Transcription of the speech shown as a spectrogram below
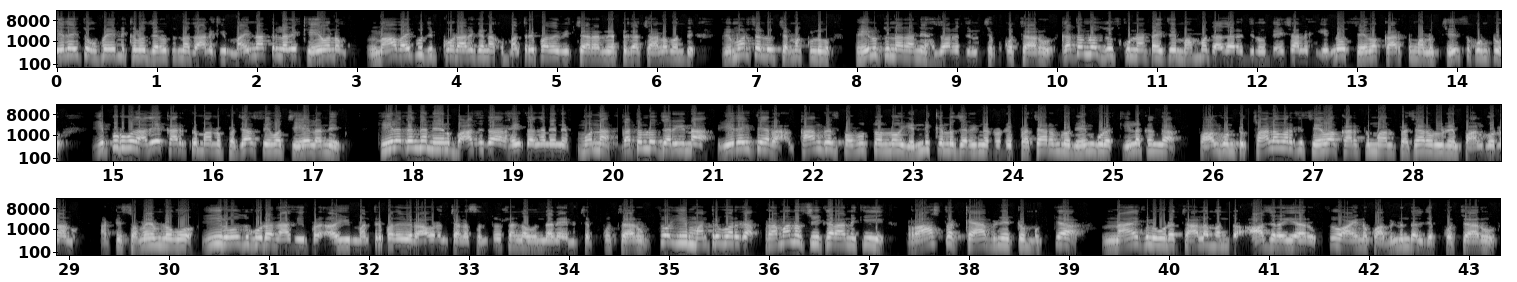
ఏదైతే ఉప ఎన్నికలు జరుగుతున్న దానికి మైనార్టీలని కేవలం మా వైపు తిప్పుకోవడానికి నాకు మంత్రి పదవి ఇచ్చారన్నట్టుగా చాలా మంది విమర్శలు చెమక్కులు పేలుతున్నారని హజారుద్దీన్ చెప్పుకొచ్చారు. గతంలో చూసుకున్నట్టయితే మహమ్మద్ హజారుద్దీన్ దేశానికి ఎన్నో సేవా కార్యక్రమాలు చేసుకుంటూ ఎప్పుడు కూడా అదే కార్యక్రమాలు ప్రజాసేవ చేయాలని కీలకంగా నేను బాధ్యత రహితంగా నేను మొన్న గతంలో జరిగిన ఏదైతే రా- కాంగ్రెస్ ప్రభుత్వంలో ఎన్నికల్లో జరిగినటువంటి ప్రచారంలో నేను కూడా కీలకంగా పాల్గొంటూ చాలా వరకు సేవా కార్యక్రమాలు ప్రచారంలో నేను పాల్గొన్నాను. అట్టి సమయంలో ఈ రోజు కూడా నాకు ఈ ఈ మంత్రి పదవి రావడం చాలా సంతోషంగా ఉందని ఆయన చెప్పుకొచ్చారు. సో ఈ మంత్రివర్గ ప్రమాణ స్వీకారానికి రాష్ట్ర కేబినెట్ ముఖ్య నాయకులు కూడా చాలా మంది హాజరయ్యారు. సో ఆయనకు అభినందనలు చెప్పుకొచ్చారు.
